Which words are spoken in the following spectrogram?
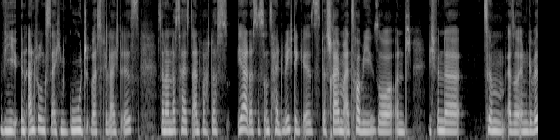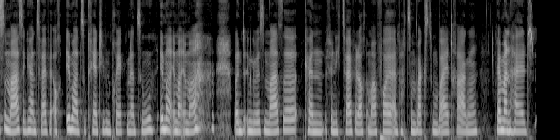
wie in Anführungszeichen gut was vielleicht ist, sondern das heißt einfach, dass ja, dass es uns halt wichtig ist, das Schreiben als Hobby so und ich finde zum, also in gewissem Maße gehören Zweifel auch immer zu kreativen Projekten dazu. Immer, immer, immer. Und in gewissem Maße können, finde ich, Zweifel auch immer voll einfach zum Wachstum beitragen, wenn man halt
